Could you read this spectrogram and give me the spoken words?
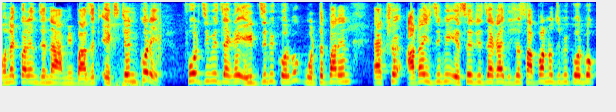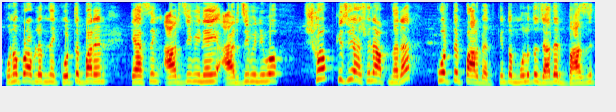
মনে করেন যে না, আমি বাজেট এক্সটেন্ড করে ফোর জিবির জায়গায় এইট জিবি করব, করতে পারেন। একশো আঠাশ জিবি এসএসডির জায়গায় দুশো ছাপ্পান্ন জিবি করব, কোনো প্রবলেম নেই, করতে পারেন। ক্যাশিং আট জিবি নেই, আট জিবি নিব। সব কিছুই আসলে আপনারা করতে পারবেন। কিন্তু মূলত যাদের বাজেট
